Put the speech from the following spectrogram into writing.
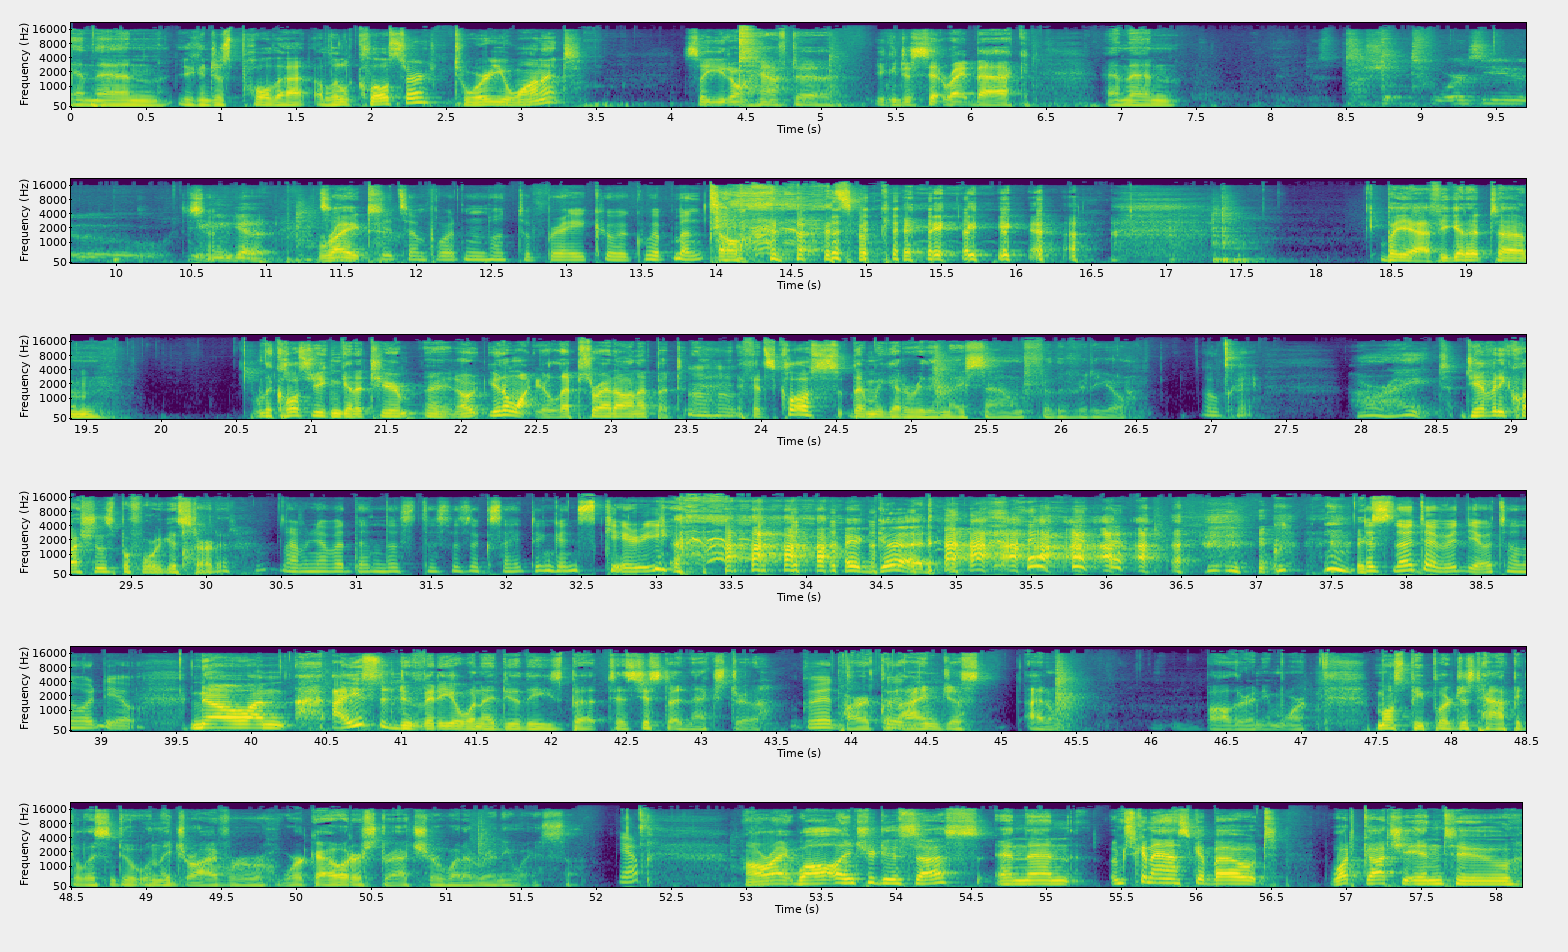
and then you can just pull that a little closer to where you want it. So you don't have to, you can just sit right back and then just push it towards you. You can get it right. It's important not to break your equipment. Oh, it's okay. But yeah, if you get it, um, the closer you can get it to your, you know, you don't want your lips right on it, but if it's close, then we get a really nice sound for the video. Okay. All right. Do you have any questions before we get started? I've never done this. This is exciting and scary. Good. it's not a video, it's an audio. No, I'm. I used to do video when I do these, but it's just an extra Good. part good. that I'm just. I don't bother anymore. Most people are just happy to listen to it when they drive or work out or stretch or whatever. Anyway, so. Yep. All right. Well, I'll introduce us, and then I'm just going to ask about what got you into,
